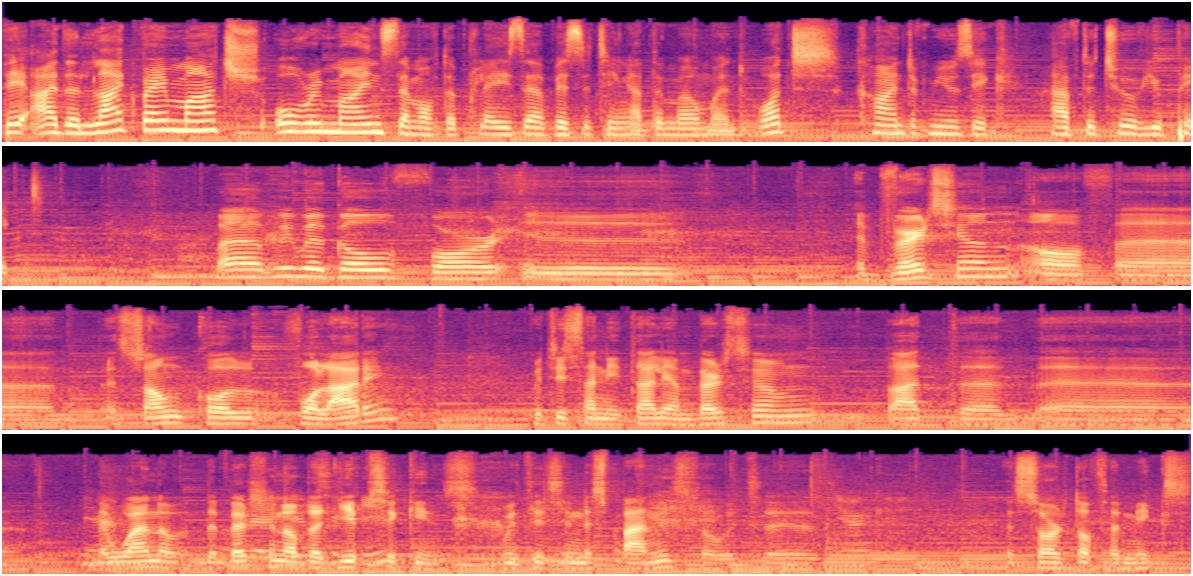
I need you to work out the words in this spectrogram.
they either like very much or reminds them of the place they're visiting at the moment. What kind of music have the two of you picked? Uh, we will go for uh, a version of uh, a song called Volare, which is an Italian version, but the, the one of the version of the Gypsy Kings, which is in Spanish, so it's a, a sort of a mix.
